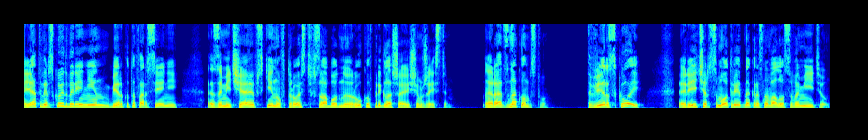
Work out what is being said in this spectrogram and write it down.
я тверской дворянин, Беркутов Арсений. Замечаю, вскинув трость в свободную руку в приглашающем жесте. Рад знакомству. Тверской? Ричард смотрит на красноволосого Митю.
